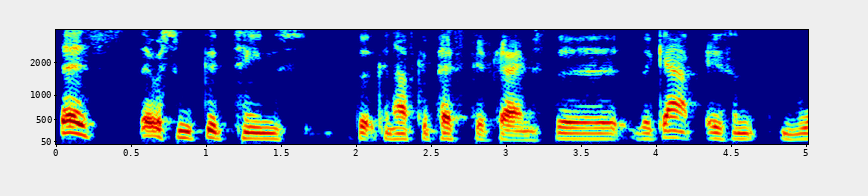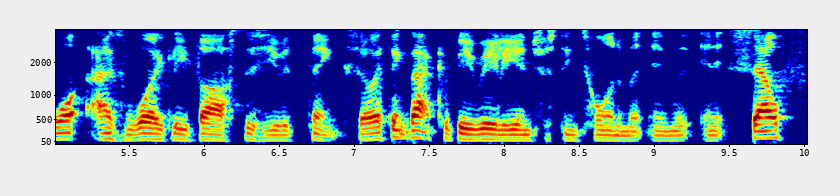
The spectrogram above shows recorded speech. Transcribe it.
There's there are some good teams that can have competitive games, the the gap isn't what as widely vast as you would think. So I think that could be a really interesting tournament in in itself.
